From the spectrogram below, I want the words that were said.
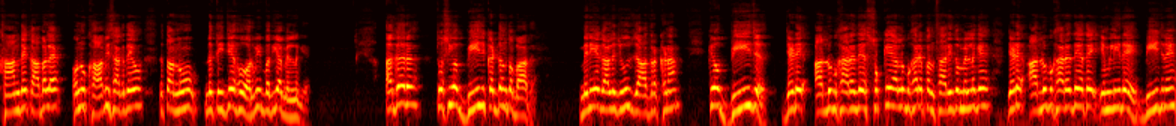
ਖਾਣ ਦੇ ਕਾਬਲ ਹੈ, ਉਹਨੂੰ ਖਾ ਵੀ ਸਕਦੇ ਹੋ ਤੇ ਤੁਹਾਨੂੰ ਨਤੀਜੇ ਹੋਰ ਵੀ ਵਧੀਆ ਮਿਲਣਗੇ। ਅਗਰ ਤੁਸੀਂ ਉਹ ਬੀਜ ਕੱਢਣ ਤੋਂ ਬਾਅਦ, ਮੇਰੀ ਇਹ ਗੱਲ ਜ਼ਰੂਰ ਯਾਦ ਰੱਖਣਾ ਕਿ ਉਹ ਬੀਜ ਜਿਹੜੇ ਆਲੂ ਬੁਖਾਰੇ ਦੇ, ਸੁੱਕੇ ਆਲੂ ਬੁਖਾਰੇ ਪੰਸਾਰੀ ਤੋਂ ਮਿਲਣਗੇ, ਜਿਹੜੇ ਆਲੂ ਬੁਖਾਰੇ ਦੇ ਅਤੇ ਇਮਲੀ ਦੇ ਬੀਜ ਨੇ,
